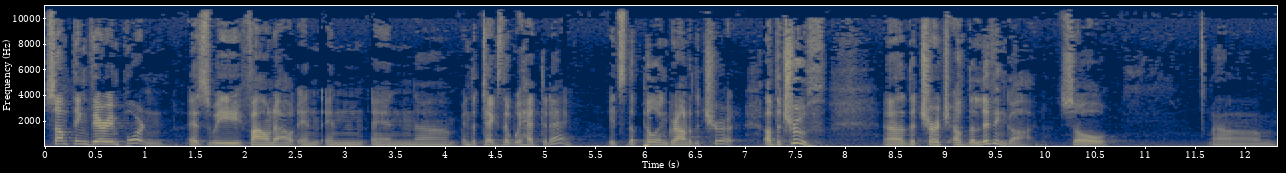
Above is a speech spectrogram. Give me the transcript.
something very important, as we found out in in in, uh, in the text that we had today. It's the pillar and ground of the church of the truth, uh, the church of the living God. So, um,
